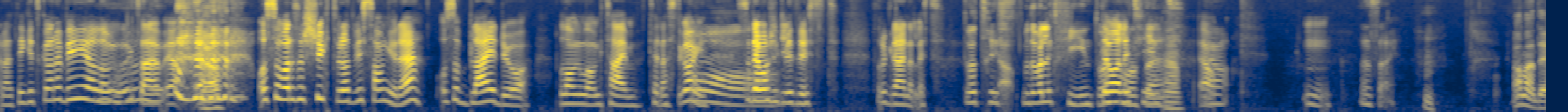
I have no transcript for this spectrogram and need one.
And I think it's gonna be a long, long time. Ja. Ja. og så var det så sjukt, for at vi sang jo det, og så ble det jo long, long time til neste gang. Åh. Så det var skikkelig trist. Så da grein jeg litt. Det var trist, Ja. men det var litt fint. òg. Det var litt fint. Ja. Ja, Mm. det sa jeg. Ja, nei, det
